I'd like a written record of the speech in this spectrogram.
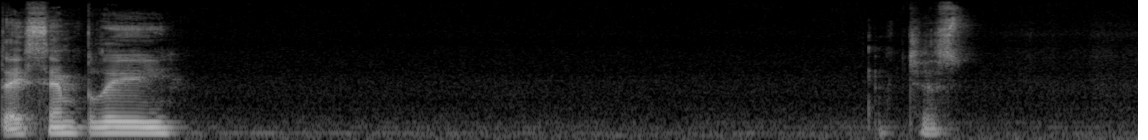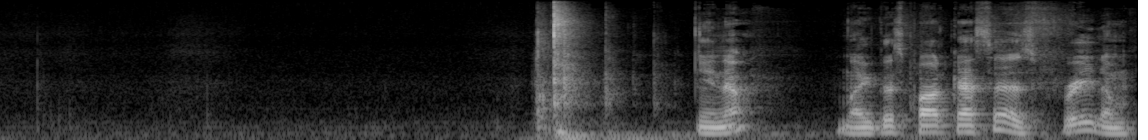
they simply just you know, like this podcast says, freedom.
